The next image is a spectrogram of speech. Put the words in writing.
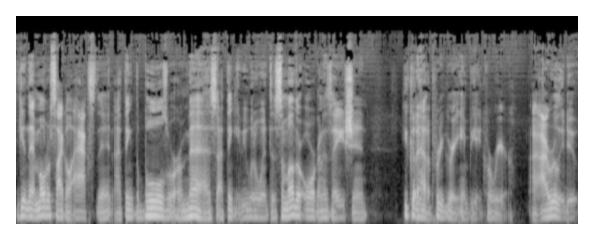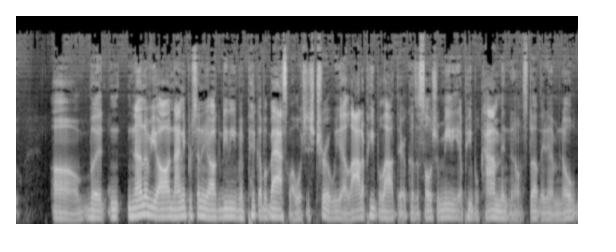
get in that motorcycle accident, I think the Bulls were a mess. I think if he would have went to some other organization, he could have had a pretty great NBA career. I, I really do. Um, but none of y'all, 90% of y'all didn't even pick up a basketball, which is true. We got a lot of people out there because of social media, people commenting on stuff they didn't have no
